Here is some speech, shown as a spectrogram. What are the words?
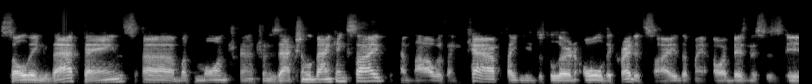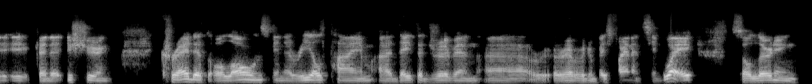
solving their pains, uh, but more on of transactional banking side. And now with Uncapped, I needed to learn all the credit side of my our business is kind of issuing credit or loans in a real time, uh, data driven, uh, revenue based financing way. So learning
